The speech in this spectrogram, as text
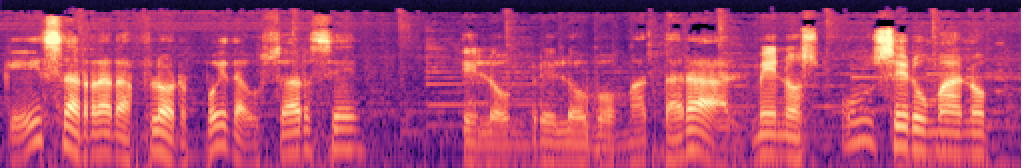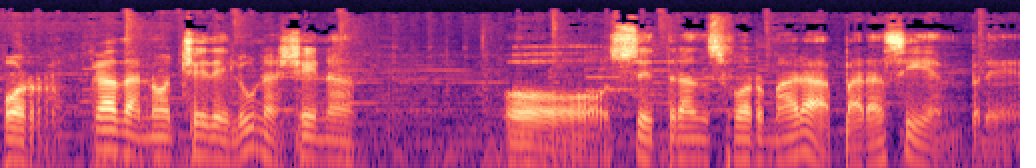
que esa rara flor pueda usarse, el hombre lobo matará al menos un ser humano por cada noche de luna llena o se transformará para siempre.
